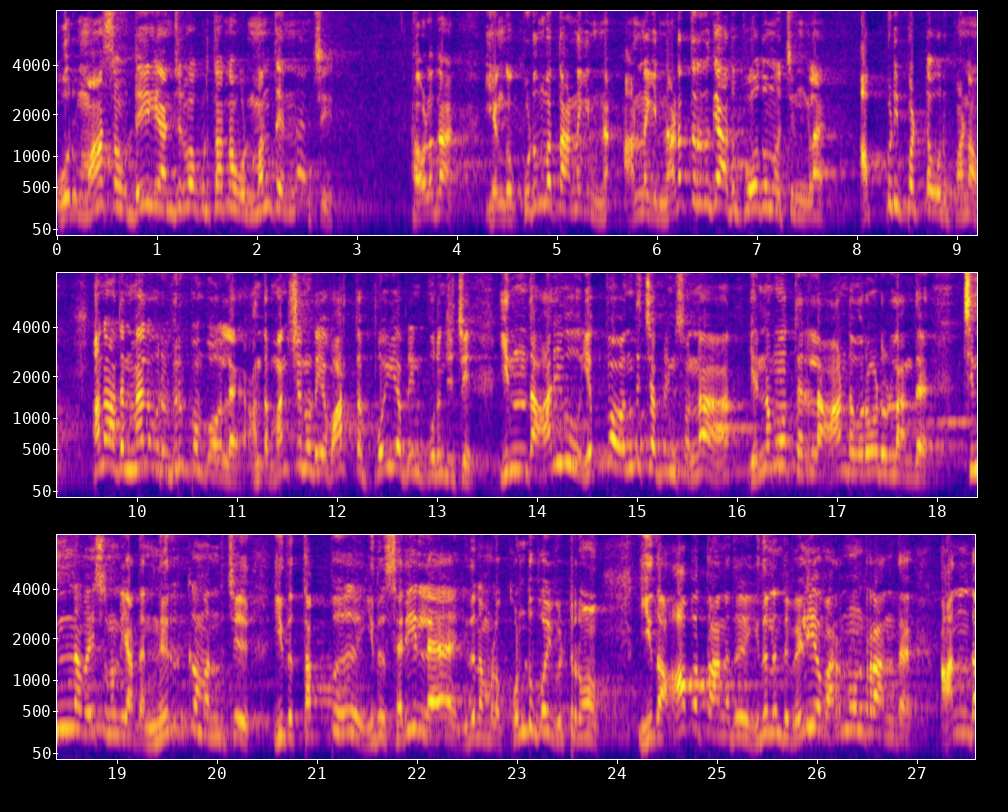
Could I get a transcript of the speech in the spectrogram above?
ஒரு மாதம் டெய்லி அஞ்சு ரூபா கொடுத்தாருன்னா ஒரு மந்த் என்னாச்சு? அவ்வளோதான் எங்கள் குடும்பத்தை அன்னைக்கு ந- அன்னைக்கு நடத்துறதுக்கே அது போதும்னு வச்சுங்களேன் அப்படிப்பட்ட ஒரு பணம். ஆனால் அதன் மேலே ஒரு விருப்பம் போகல. அந்த மனுஷனுடைய வார்த்தை பொய் அப்படின்னு புரிஞ்சிச்சு. இந்த அறிவு எப்போ வந்துச்சு அப்படின்னு சொன்னால் என்னமோ தெரில ஆண்டவரோடு உள்ள அந்த சின்ன வயசுனுடைய அந்த நெருக்கம் வந்துச்சு. இது தப்பு இது சரியில்லை இது நம்மளை கொண்டு போய் விட்டுரும். இது ஆபத்தானது இதுலேருந்து வெளியே வரணுன்ற அந்த அந்த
